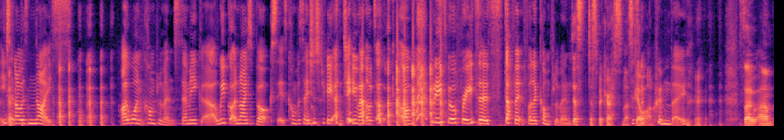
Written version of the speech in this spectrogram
He said I was nice. I want compliments. Send me. Uh, we've got a nice box. It's conversationstreet at gmail.com. Please feel free to stuff it full of compliments. Just just for Christmas. Just Go for on. Crimbo. So um,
